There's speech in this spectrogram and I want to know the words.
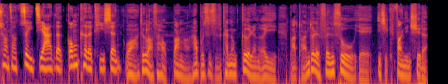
创造最佳的功课的提升。哇，这个老师好棒啊！他不是只是看重个人而已，把团队的分数也一起放进去了，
